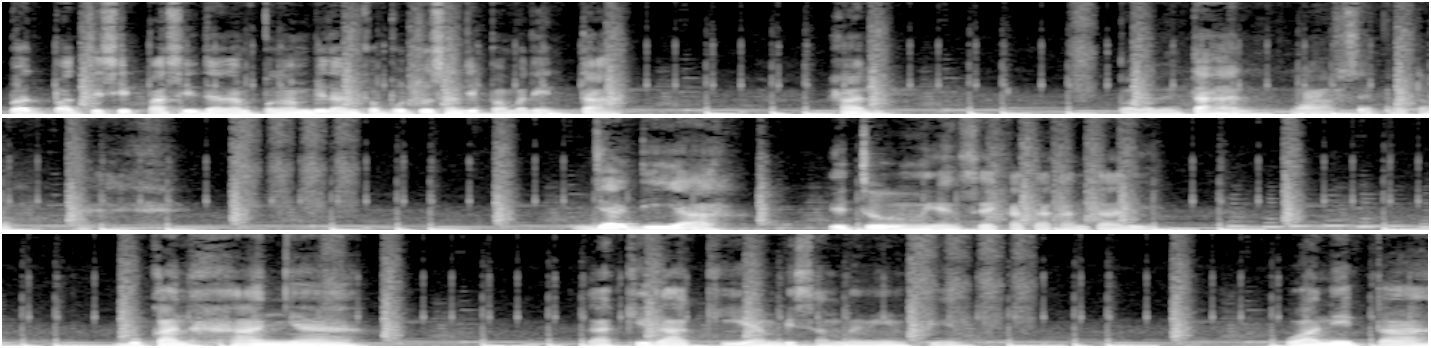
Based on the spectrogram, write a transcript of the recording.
berpartisipasi dalam pengambilan keputusan di pemerintah. Han, pemerintahan, maaf saya potong. Jadi ya, itu yang saya katakan tadi bukan hanya laki-laki yang bisa memimpin. Wanita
